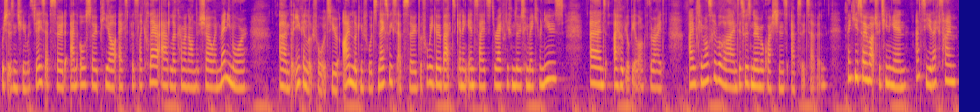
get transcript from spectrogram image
which is in tune with today's episode, and also PR experts like Claire Adler coming on the show, and many more um, that you can look forward to. I'm looking forward to next week's episode before we go back to getting insights directly from those who make your news, and I hope you'll be along for the ride. I'm Clémence Rebora, and this was No More Questions, episode 7. Thank you so much for tuning in, and see you next time.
